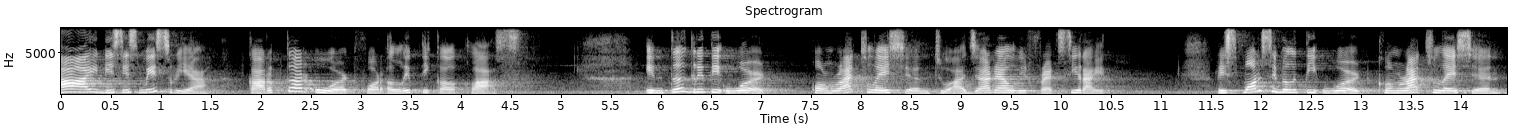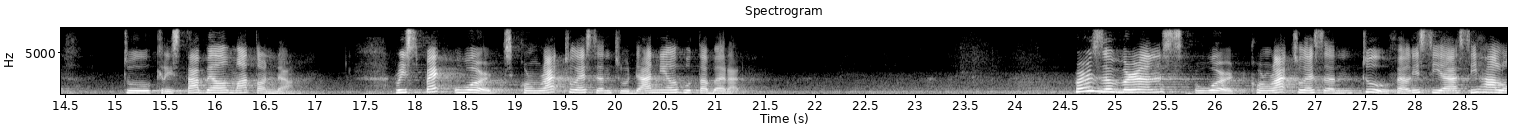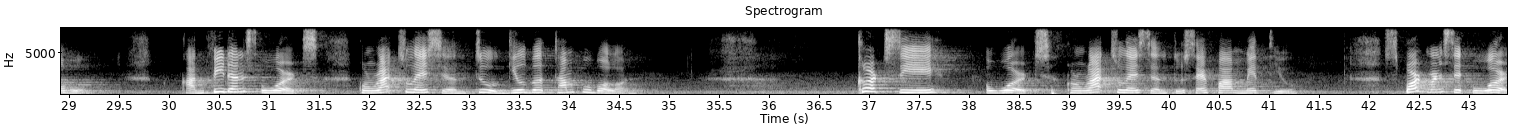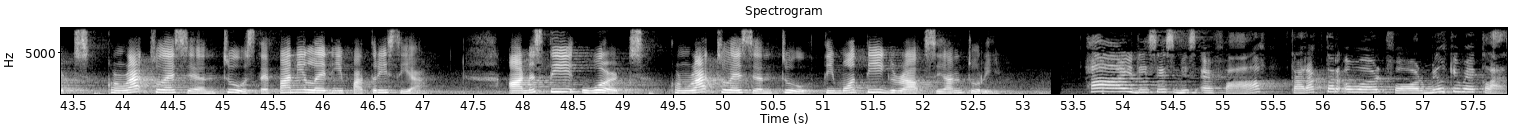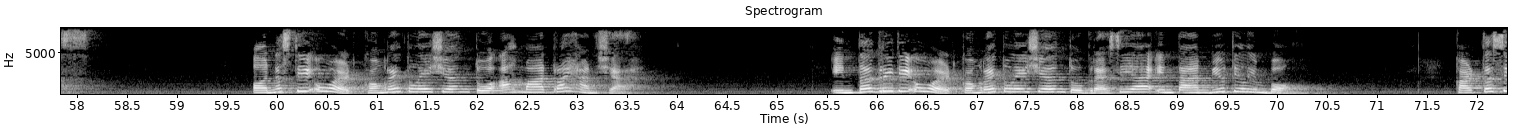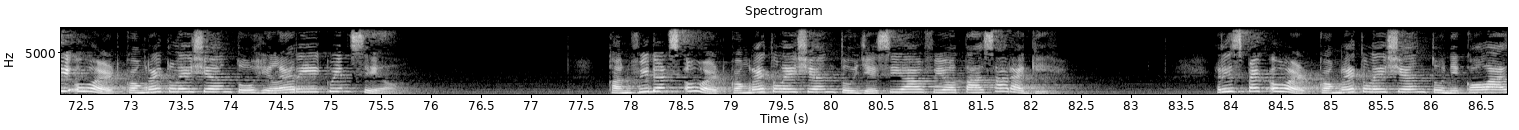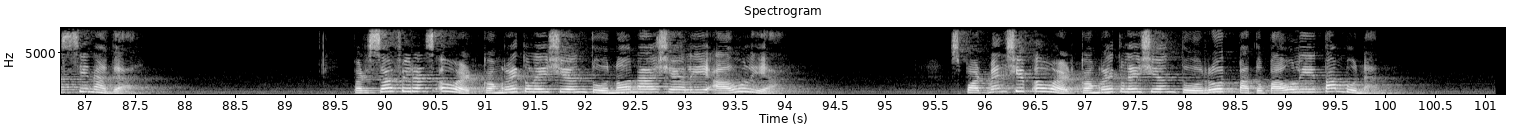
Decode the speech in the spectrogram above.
Hi, this is Miss Ria. Character Award for Elliptical Class. Integrity Award. Congratulations to Ajarel Wilfred Sirait. Responsibility Award. Congratulations to Christabel Matondang. Respect Award. Congratulations to Daniel Hutabarat. Perseverance Award. Congratulations to Felicia Sihaloho. Confidence Awards. Congratulations to Gilbert Tampubolon. Courtesy Awards. Congratulations to Sefa Matthew. Sportsmanship Awards. Congratulations to Stephanie Lady Patricia. Honesty Awards. Congratulations to Timothy Gerald Sianturi. Hi, this is Miss Eva, Character Award for Milky Way class. Honesty Award, congratulations to Ahmad Raihansyah. Integrity Award, congratulations to Gracia Intan Beauty Limbong. Courtesy Award, congratulations to Hillary Quinsil. Confidence Award, congratulations to Jessia Viota Saragi. Respect Award, congratulations to Nicholas Sinaga. Perseverance Award, congratulations to Nona Shelly Aulia. Sportsmanship Award, congratulations to Ruth Patupauli Tambunan.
